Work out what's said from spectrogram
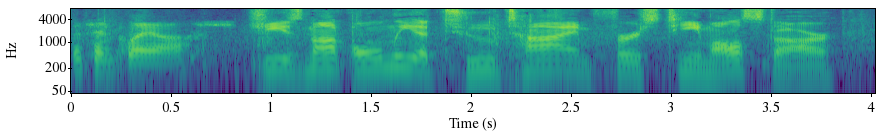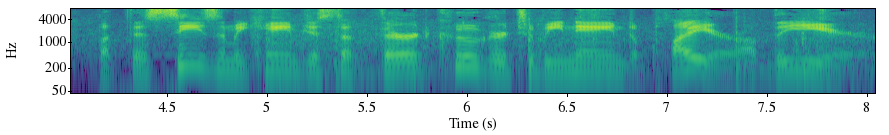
within playoffs She is not only a two time first team All Star, but this season became just the third Cougar to be named Player of the Year.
